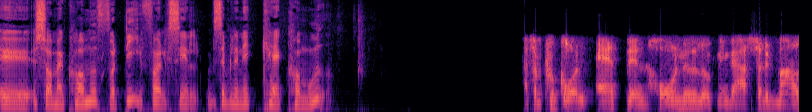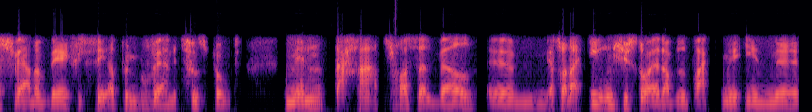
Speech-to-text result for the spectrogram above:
øh, som er kommet, fordi folk selv, simpelthen ikke kan komme ud? Altså på grund af den hårde nedlukning, der er, så er det meget svært at verificere på nuværende tidspunkt. Men der har trods alt været, øh, jeg tror, der er en historie, der er blevet bragt med en, øh,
